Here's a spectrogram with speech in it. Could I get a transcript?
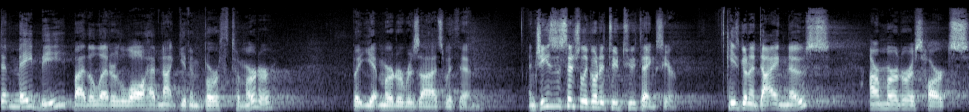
that may be, by the letter of the law, have not given birth to murder, but yet murder resides within. And Jesus is essentially going to do two things here. He's going to diagnose our murderous hearts,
